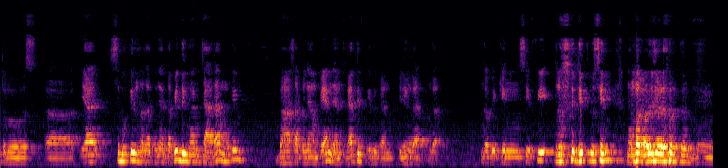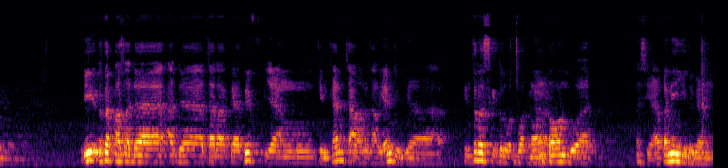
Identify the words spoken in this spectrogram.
terus eh, ya sebutin salah satunya tapi dengan cara mungkin bahasa penyampaian yang kreatif gitu kan jadi Iya. nggak nggak nggak bikin CV terus ditulisin nama baru sudah betul Hmm. jadi tetap harus ada ada cara kreatif yang memungkinkan calon kalian juga interest gitu buat, buat Benar. nonton buat "Ah, siapa nih gitu kan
